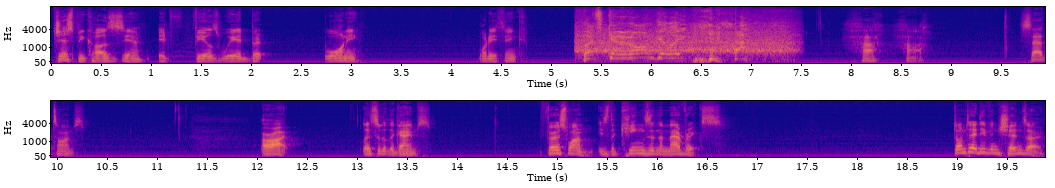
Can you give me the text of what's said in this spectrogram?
just because you know it feels weird. But Warney, what do you think? Let's get it on, Gilly. Ha ha. Sad times. All right, let's look at the games. First one is the Kings and the Mavericks. Donte DiVincenzo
